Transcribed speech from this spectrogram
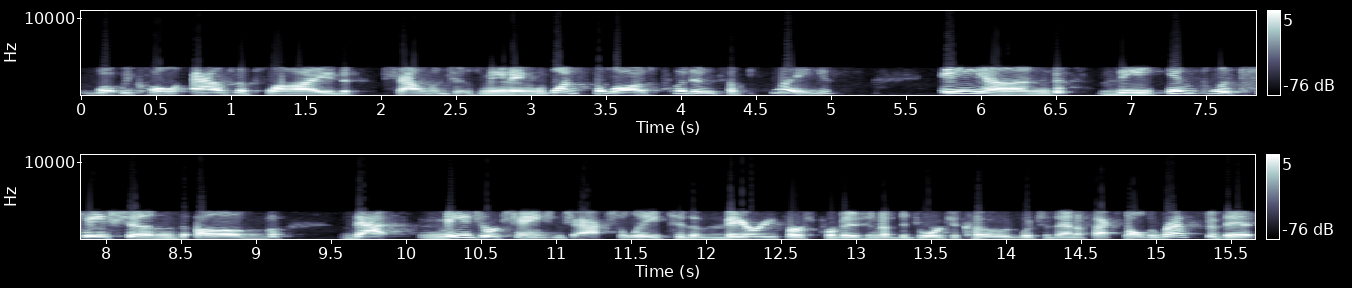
what we call as applied challenges, meaning once the law is put into place and the implications of that major change actually to the very first provision of the Georgia Code, which then affects all the rest of it,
